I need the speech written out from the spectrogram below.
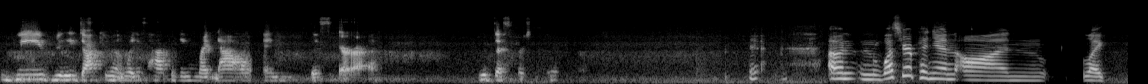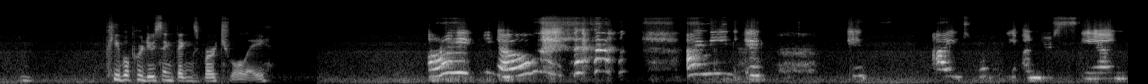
we really document what is happening right now in this era with this particular. Yeah. Um, what's your opinion on like people producing things virtually? I, you know, I mean, it, it's, I totally understand.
